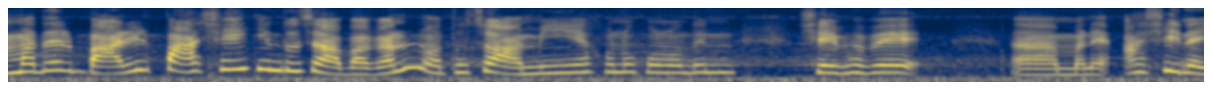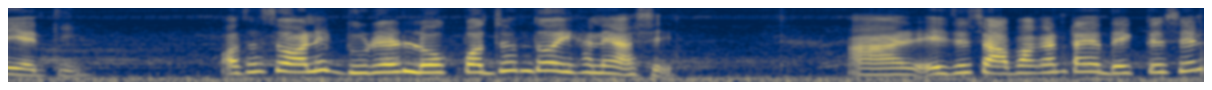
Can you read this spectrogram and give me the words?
আমাদের বাড়ির পাশেই কিন্তু চা বাগান, অথচ আমি এখনও কোনো দিন সেইভাবে মানে আসি নাই আর কি। অথচ অনেক দূরের লোক পর্যন্ত এখানে আসে। আর এই যে চা বাগানটা দেখতেছেন,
